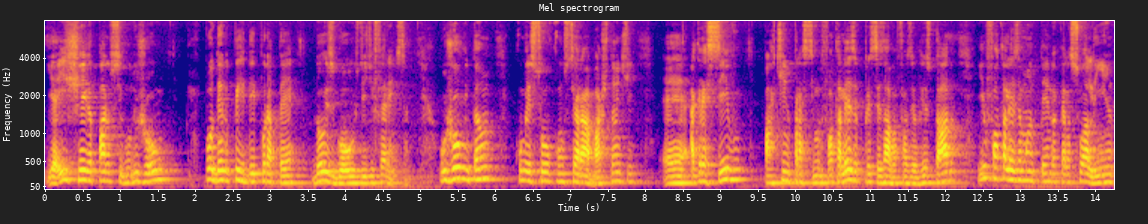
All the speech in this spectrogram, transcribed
E aí chega para o segundo jogo, podendo perder por até dois gols de diferença. O jogo então começou com o Ceará bastante é, agressivo, partindo para cima do Fortaleza, precisava fazer o resultado, e o Fortaleza mantendo aquela sua linha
